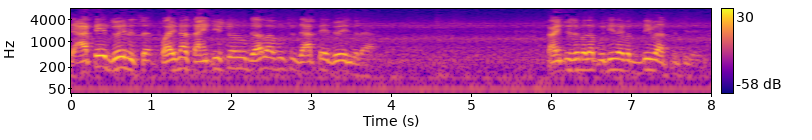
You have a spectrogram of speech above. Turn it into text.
જાતે જોઈને ફોરીના સાયન્ટિસ્ટો હું જવાબ આપું છું, જાતે જોઈને બધા. સાયન્ટિસ્ટો બધા પૂછી જાય, બધી વાત પૂછી જાય.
